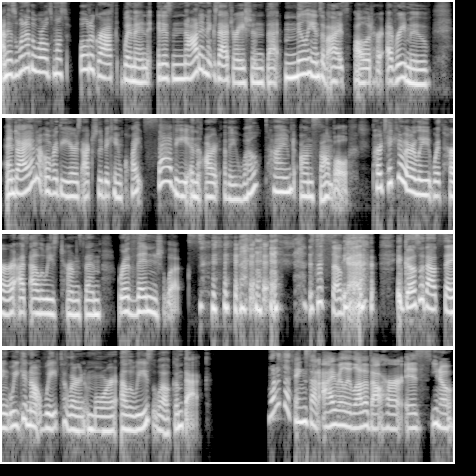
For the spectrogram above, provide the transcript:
And as one of the world's most photographed women, it is not an exaggeration that millions of eyes followed her every move. And Diana, over the years, actually became quite savvy in the art of a well timed ensemble particularly with her, as Eloise terms them, revenge looks. this is so good. Yeah. It goes without saying, we cannot wait to learn more. Eloise, welcome back. One of the things that I really love about her is, you know,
